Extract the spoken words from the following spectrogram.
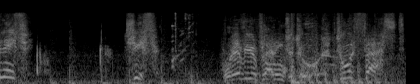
Eliminate? Chief, whatever you're planning to do, do it fast.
